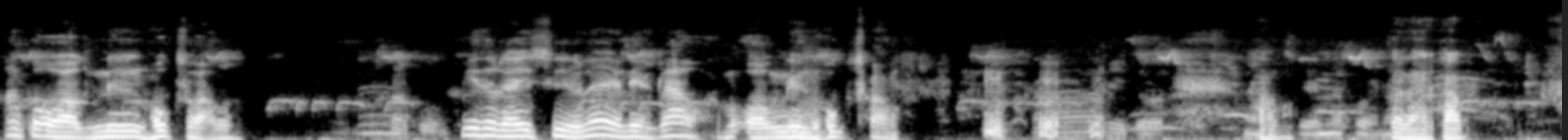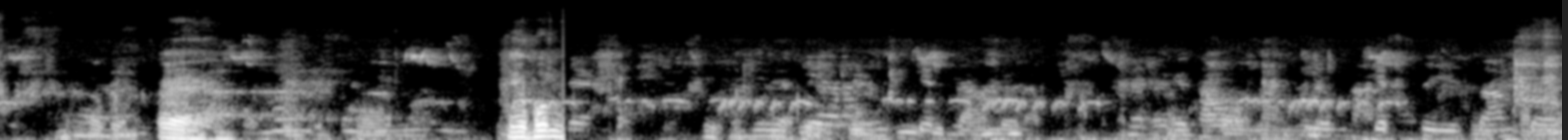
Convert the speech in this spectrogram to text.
มันก็ออก162ครับผมมีเท่าไหร่ซื้อเลยเลขเล่าออก162อ่าได้ตัวครับเชิญนะผมนั่นแหละครับ ครับผม เออเดี๋ยวผมติดตามเลยนะหนึ่ง เจ็ดสี่สามสอง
